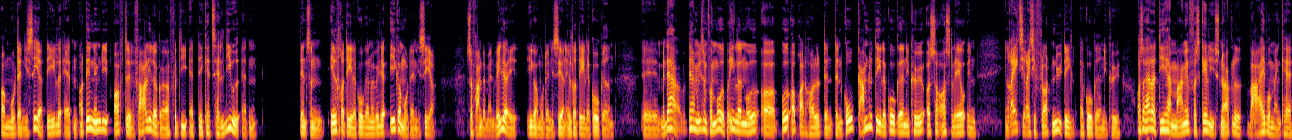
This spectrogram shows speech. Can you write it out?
at modernisere dele af den, og det er nemlig ofte farligt at gøre, fordi at det kan tage livet af den, den sådan ældre del af gågaden. Man vælger ikke at modernisere, så frem at man vælger ikke at modernisere en ældre del af gågaden. Øh, men det har, det har man ligesom formået på en eller anden måde at både opretholde den, den gode gamle del af gågaden i Køge, og så også lave en, en rigtig, rigtig flot ny del af gågaden i Køge. Og så er der de her mange forskellige snørklede veje, hvor man kan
